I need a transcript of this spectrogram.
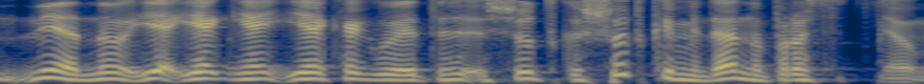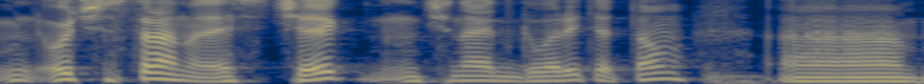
Нет, ну я как бы, это шутка шутками, да, но просто очень странно, если человек начинает говорить о том, а,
